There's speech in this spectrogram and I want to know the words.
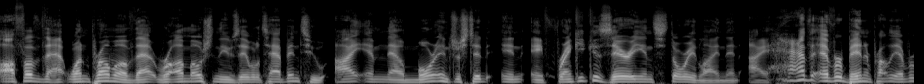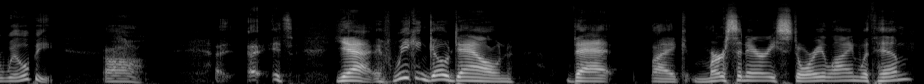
off of that one promo of that raw emotion that he was able to tap into, I am now more interested in a Frankie Kazarian storyline than I have ever been and probably ever will be. Oh, it's yeah. If we can go down that like mercenary storyline with him,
